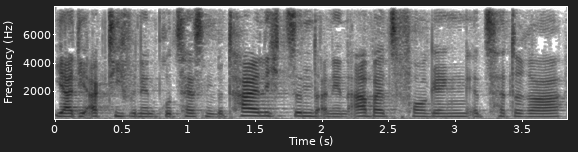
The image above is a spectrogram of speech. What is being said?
ja, die aktiv in den Prozessen beteiligt sind, an den Arbeitsvorgängen etc.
